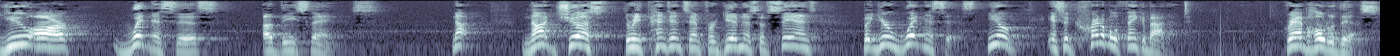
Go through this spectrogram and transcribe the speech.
You are witnesses of these things. Not, not just the repentance and forgiveness of sins, but you're witnesses. You know, it's incredible to think about it. Grab hold of this.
